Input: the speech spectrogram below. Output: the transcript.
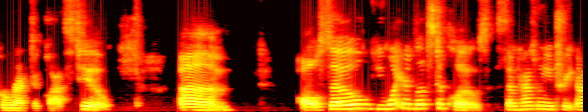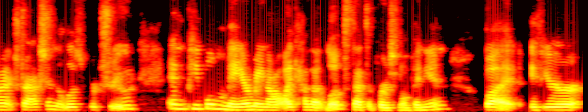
correct a class two. Um, also, you want your lips to close. Sometimes when you treat non extraction, the lips protrude, and people may or may not like how that looks. That's a personal opinion. But if you're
